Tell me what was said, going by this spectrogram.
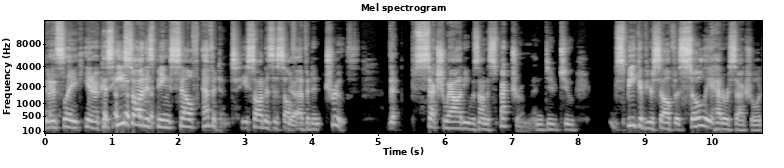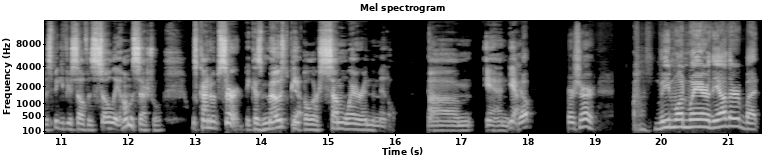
And it's like you know, because he saw it as being self-evident. He saw it as a self-evident truth that sexuality was on a spectrum, and to to speak of yourself as solely heterosexual or to speak of yourself as solely homosexual was kind of absurd because most Yeah. people are somewhere in the middle. Um, and yeah, Yep, for sure. Lean one way or the other, but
